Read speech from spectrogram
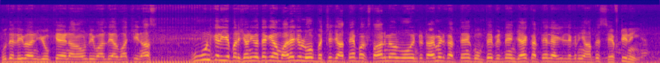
خود live in U K and around the world are watching اس وہ ان کے لیے پریشانی ہوتی ہے کہ ہمارے جو لوگ بچے جاتے ہیں پاکستان میں اور وہ انٹرٹینمنٹ کرتے ہیں، گھومتے پھرتے ہیں انجوائے کرتے ہیں، لیکن یہاں پہ سیفٹی نہیں ہے۔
